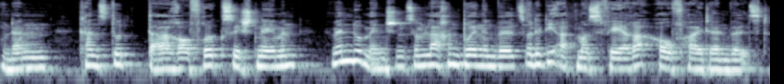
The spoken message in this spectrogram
Und dann kannst du darauf Rücksicht nehmen, wenn du Menschen zum Lachen bringen willst oder die Atmosphäre aufheitern willst.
